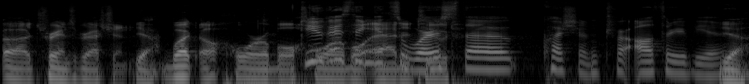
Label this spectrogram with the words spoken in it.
uh, transgression. Yeah. What a horrible, Do you guys horrible think it's attitude. worse? The question for all three of you. Yeah.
